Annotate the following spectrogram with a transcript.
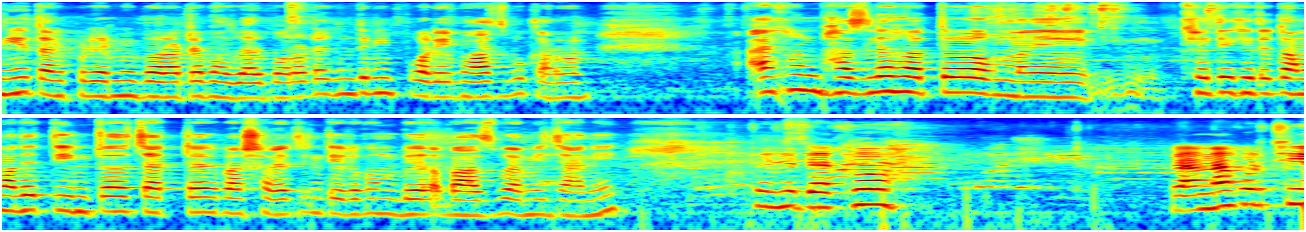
নিয়ে তারপরে আমি বড়াটা ভাজবো। আর বড়াটা কিন্তু আমি পরে ভাজবো কারণ এখন ভাজলে হয়তো মানে খেতে খেতে তো আমাদের তিনটা, চারটা বা সাড়ে তিনটে এরকম বাজবে, আমি জানি। তো দেখো, রান্না করছি।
